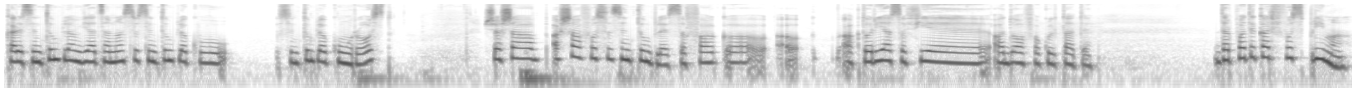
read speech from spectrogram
care se întâmplă în viața noastră se întâmplă cu, se întâmplă cu un rost și așa, așa a fost să se întâmple, să fac uh, uh, actoria să fie a doua facultate. Dar poate că ar fi fost prima.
